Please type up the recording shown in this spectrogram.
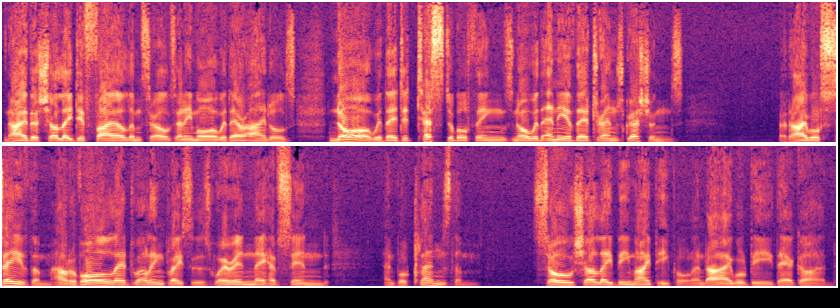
Neither shall they defile themselves any more with their idols, nor with their detestable things, nor with any of their transgressions. But I will save them out of all their dwelling places wherein they have sinned, and will cleanse them. So shall they be my people, and I will be their God.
